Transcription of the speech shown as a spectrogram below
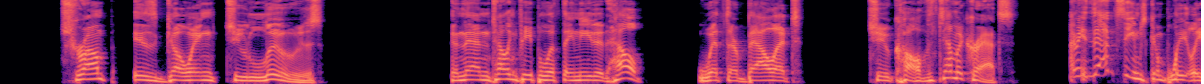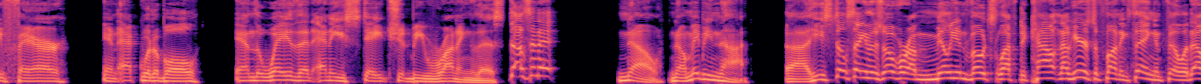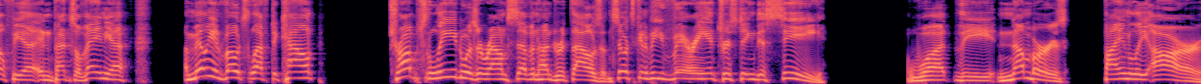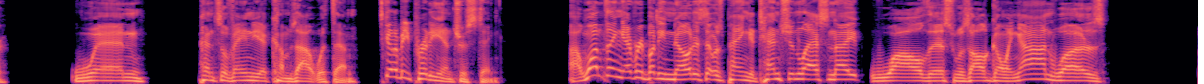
Trump is going to lose. And then telling people if they needed help with their ballot to call the Democrats. I mean, that seems completely fair and equitable and the way that any state should be running this, doesn't it? No, no, maybe not. Uh, he's still saying there's over a million votes left to count. Now, here's the funny thing in Philadelphia, in Pennsylvania, a million votes left to count. Trump's lead was around 700,000. So it's going to be very interesting to see what the numbers finally are when Pennsylvania comes out with them. It's going to be pretty interesting. Uh, one thing everybody noticed that was paying attention last night while this was all going on was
